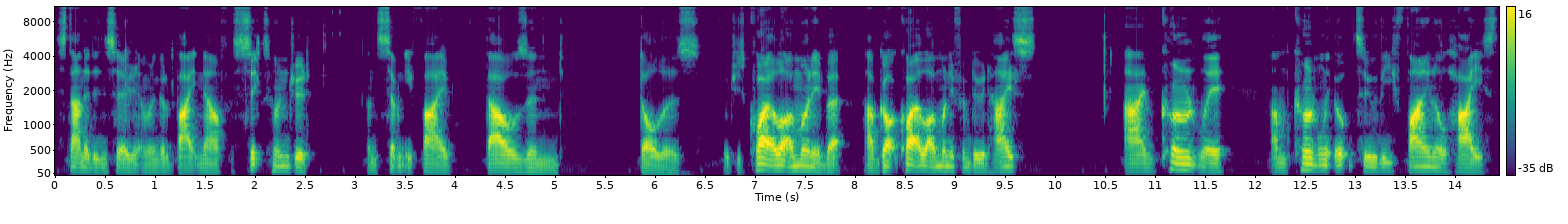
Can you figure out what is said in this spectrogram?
standard insurgent, and we're gonna buy it now for six hundred and seventy-five thousand dollars, which is quite a lot of money. But I've got quite a lot of money from doing heists. I'm currently I'm currently up to the final heist.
